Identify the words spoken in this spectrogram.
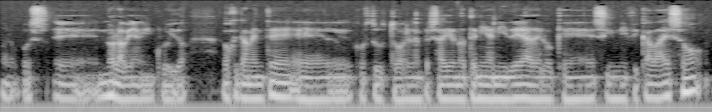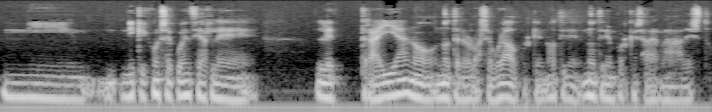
bueno, pues eh, no lo habían incluido. Lógicamente, el constructor, el empresario no tenía ni idea de lo que significaba eso, ni, ni qué consecuencias le, le traía no, no tenerlo asegurado, porque no, no tienen por qué saber nada de esto.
